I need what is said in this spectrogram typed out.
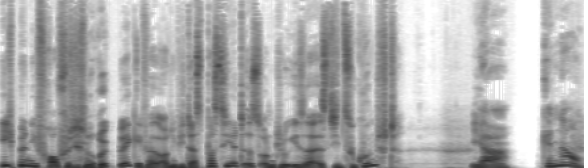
Ich bin die Frau für den Rückblick. Ich weiß auch nicht, wie das passiert ist. Und Luisa ist die Zukunft. Ja, genau.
